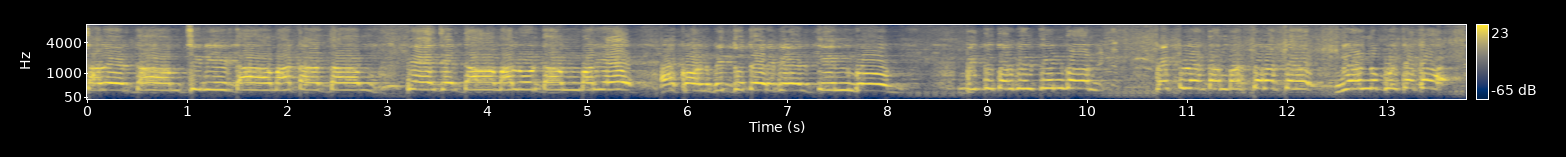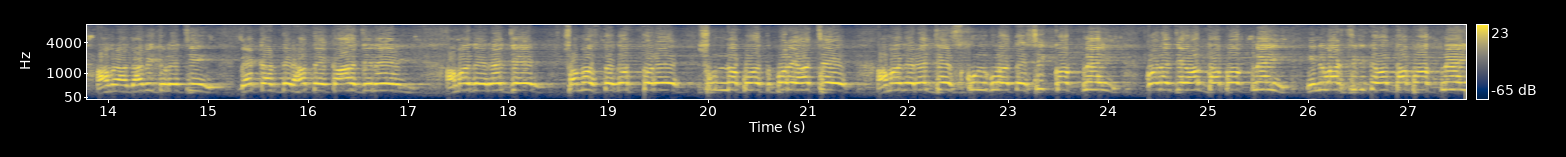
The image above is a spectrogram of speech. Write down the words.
চালের দাম, চিনির দাম, আটার দাম, পেঁয়াজের দাম, আলুর দাম বাড়িয়ে এখন বিদ্যুতের বিল তিন গুণ। বিদ্যুতের বিল তিন গুণ, পেট্রোলের দাম বাড়তে বাড়তে নিরানব্বই টাকা। আমরা দাবি তুলেছি, বেকারদের হাতে কাজ নেই। আমাদের রাজ্যের সমস্ত দপ্তরে শূন্য পদ পড়ে আছে। আমাদের রাজ্যের স্কুলগুলোতে শিক্ষক নেই। কলেজে অধ্যাপক নেই, ইউনিভার্সিটিতে অধ্যাপক নেই,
